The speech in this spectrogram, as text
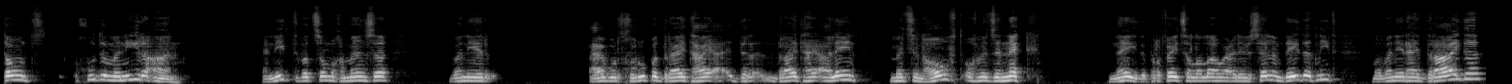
toont goede manieren aan. En niet wat sommige mensen, wanneer hij wordt geroepen, draait hij, draait hij alleen met zijn hoofd of met zijn nek. Nee, de profeet sallallahu alayhi wasallam deed dat niet. Maar wanneer hij draaide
